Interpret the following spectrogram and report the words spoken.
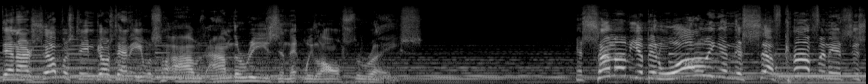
then our self esteem goes down. It was, I was, I'm the reason that we lost the race. And some of you have been wallowing in this self confidence, this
